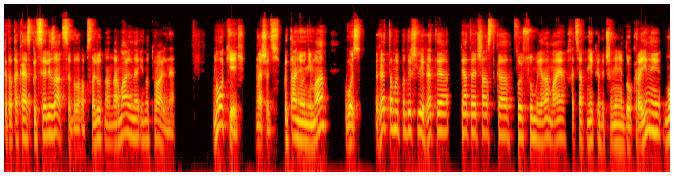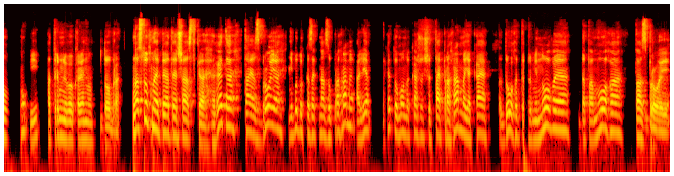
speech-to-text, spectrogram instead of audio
Это такая спецыялізацыя была абсалютна нармальная і натуральная. Ну Окей значитчыць пытанняў няма. Вось гэта мы падышлі гэтая пятая частка той сумы яна мае хаця б некае дачыненне да Украіны ну, ну і падтрымлівае Украіну добра. Наступная пятая частка гэта тая зброя не буду казаць назву праграмы але гэта умоўно кажучы тая праграма якая доўгатэрміновая дапамога по зброі.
